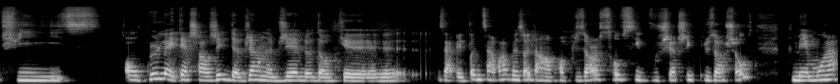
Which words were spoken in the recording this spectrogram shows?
puis on peut l'interchanger d'objet en objet. Là, donc, euh, vous n'avez pas nécessairement besoin d'en avoir plusieurs, sauf si vous cherchez plusieurs choses. Mais moi,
